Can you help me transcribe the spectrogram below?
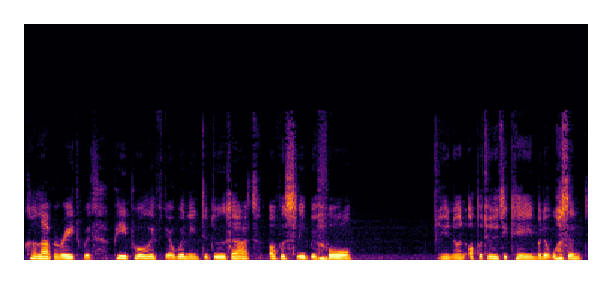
collaborate with people if they're willing to do that. Obviously, before, you know, an opportunity came, but it wasn't,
